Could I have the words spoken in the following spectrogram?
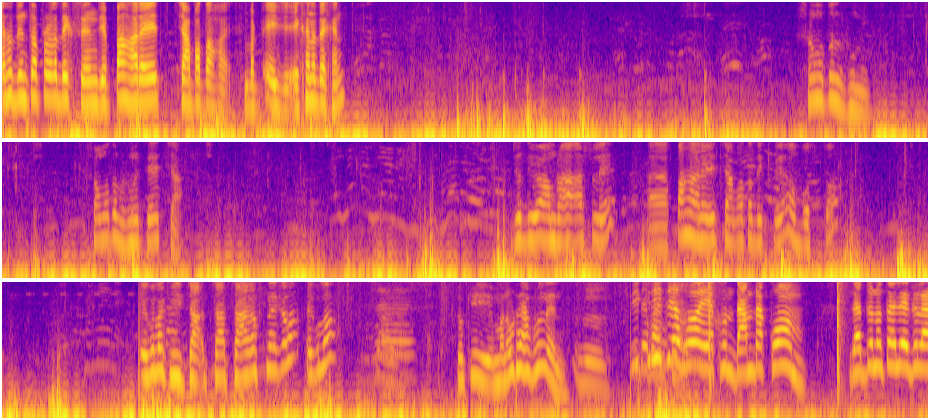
এতদিন তো আপনারা দেখছেন যে পাহাড়ে চা পাতা হয় বাট এই যে, এখানে দেখেন। সমতল ভূমি। সমতল ভূমিতে চা। যদিও আমরা আসলে পাহাড়ে চা পাতা দেখতে অভ্যস্ত। এগুলা কি চা চা গাছ না এগুলা? এগুলা? তো কি মানে উঠে ফেললেন? বিক্রি যে হয় এখন দামটা কম। যার জন্য তাহলে এগুলা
